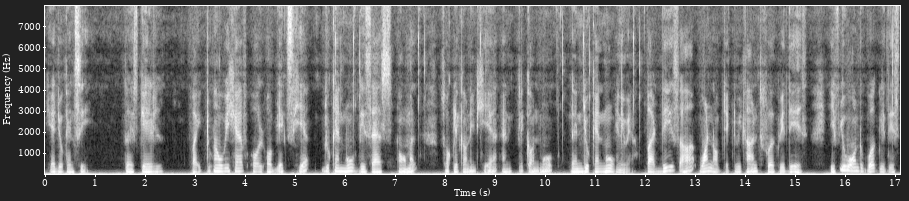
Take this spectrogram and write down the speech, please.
Here you can see the scale by 2 now we have all objects here. You can move this as normal. So click on it here and click on move. Then you can move anywhere. But these are one object. We can't work with this if you want to work with this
